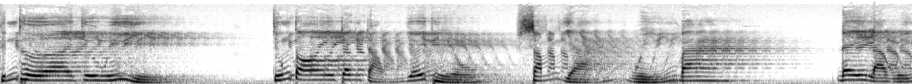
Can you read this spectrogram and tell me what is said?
Kính thưa chư quý vị, Chúng tôi trân trọng giới thiệu Sấm giảng quyển 3 Đây là quyển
